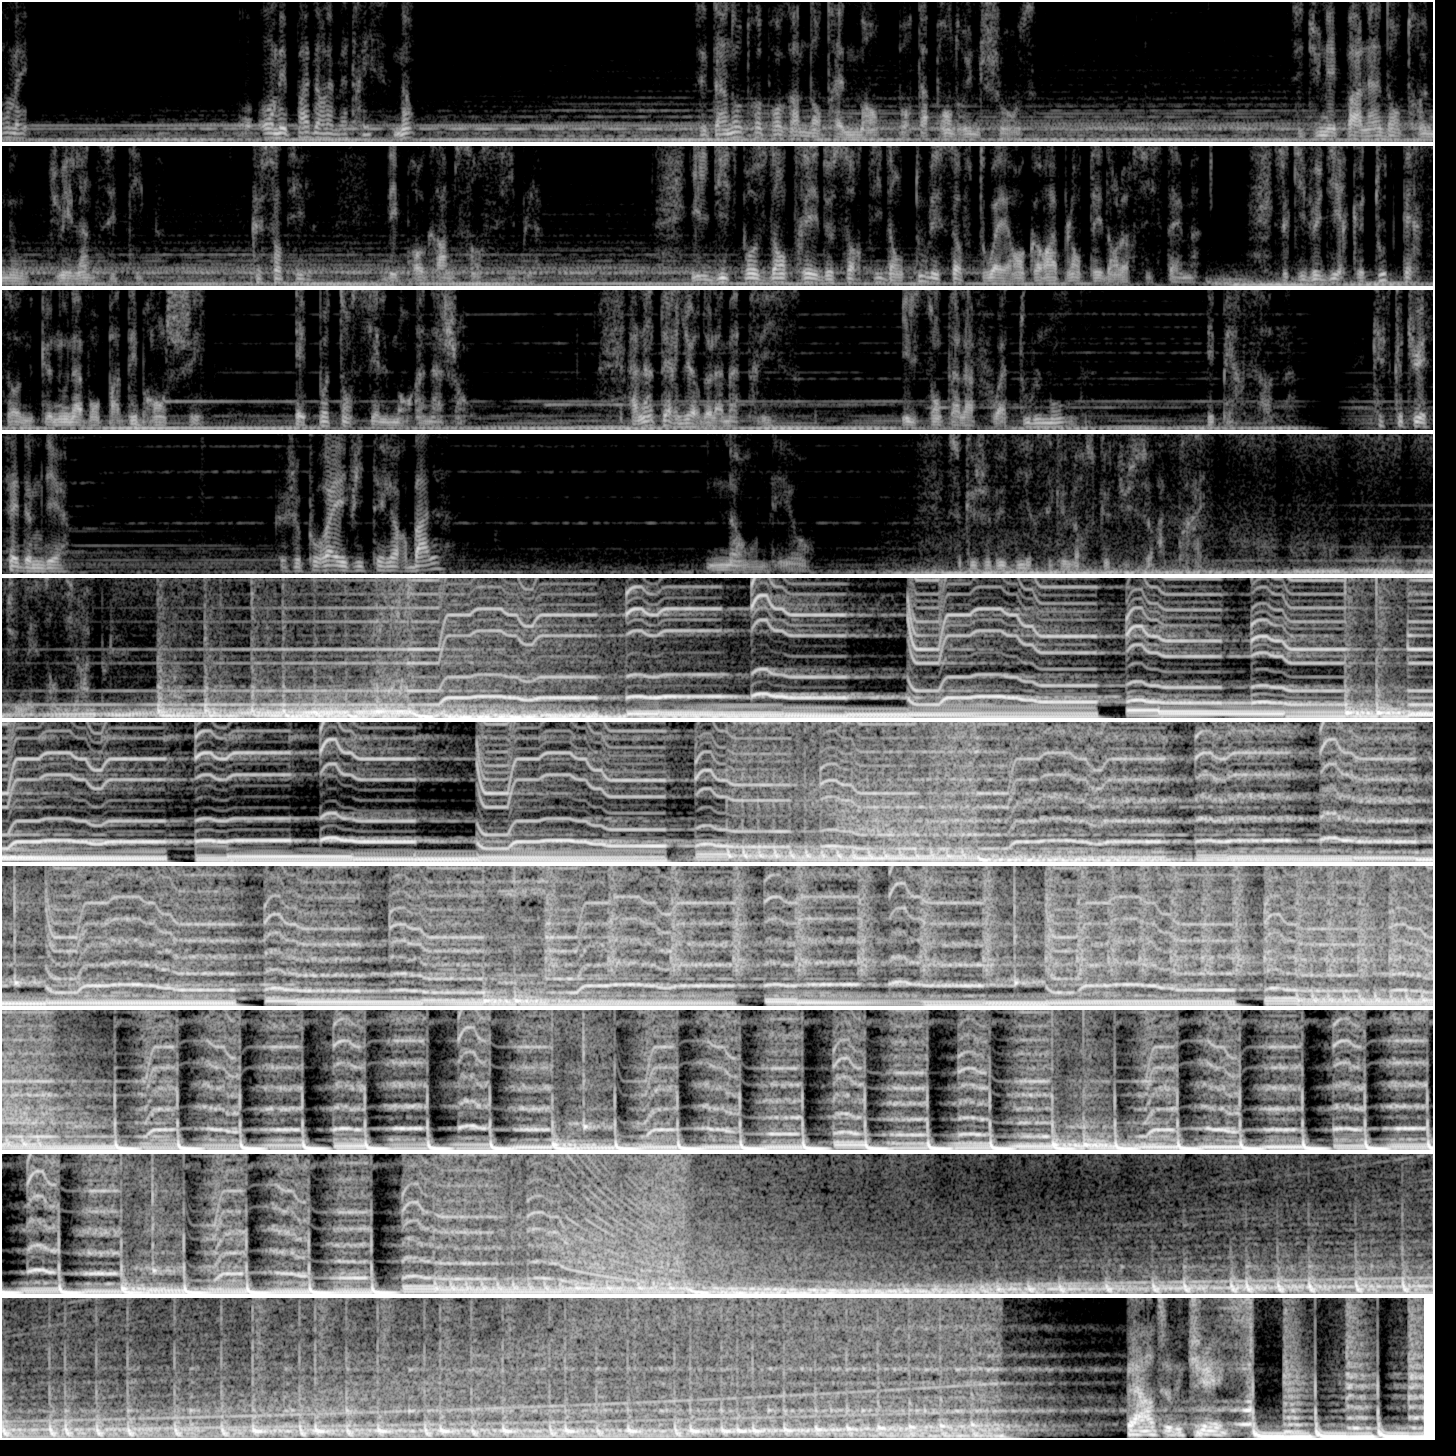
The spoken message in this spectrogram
On est... On n'est pas dans la matrice? Non. C'est un autre programme d'entraînement pour t'apprendre une chose. Si tu n'es pas l'un d'entre nous, tu es l'un de ces types. Que sont-ils? Des programmes sensibles. Ils disposent d'entrée et de sortie dans tous les softwares encore implantés dans leur système. Ce qui veut dire que toute personne que nous n'avons pas débranchée est potentiellement un agent. À l'intérieur de la matrice, ils sont à la fois tout le monde et personne. Qu'est-ce que tu essaies de me dire? Que je pourrais éviter leurs balles Non, Néo. Ce que je veux dire, c'est que lorsque tu seras prêt, tu ne les sentiras plus. To the king.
